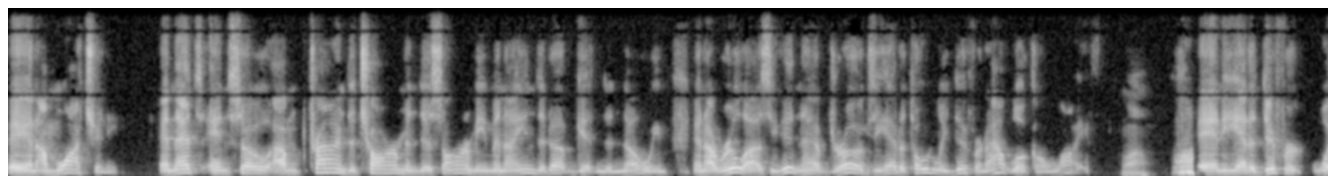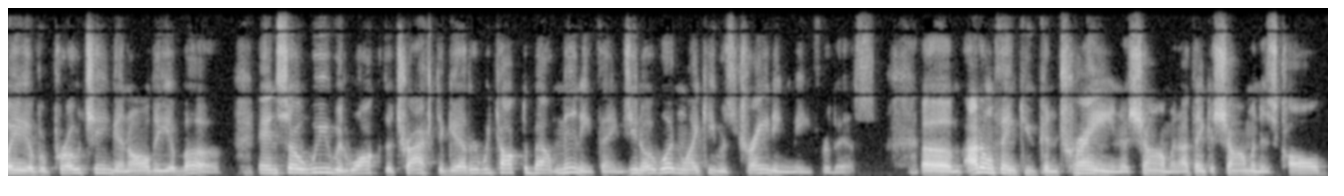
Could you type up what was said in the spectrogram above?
and I'm watching him and that's and so I'm trying to charm and disarm him, and I ended up getting to know him, and I realized he didn't have drugs. He had a totally different outlook on life, wow and he had a different way of approaching, and all the above. And so we would walk the track together. We talked about many things. You know, it wasn't like he was training me for this. Um, I don't think you can train a shaman. I think a shaman is called.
